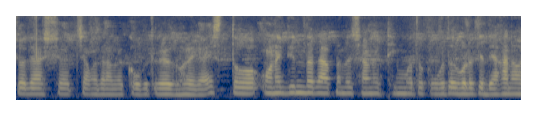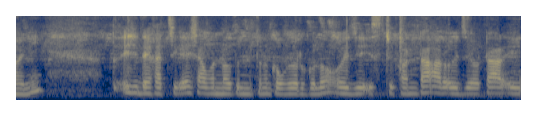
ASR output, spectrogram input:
চলে আসছে হচ্ছে আমাদের, আমরা কবুতরের ঘরে গাইস তো অনেক দিন ধরে আপনাদের সামনে ঠিকমতো কবুতরগুলোকে দেখানো হয়নি। তো এই যে দেখাচ্ছি গাইস আবার নতুন নতুন কবুতরগুলো। ওই যে স্টিফানটা আর ওই যে ওটা, আর এই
